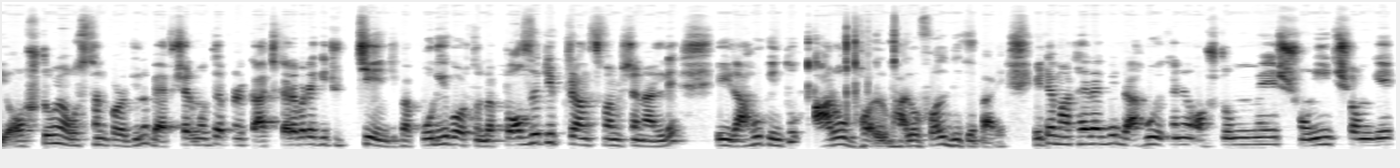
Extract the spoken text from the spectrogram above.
এই অষ্টমে অবস্থান করার জন্য ব্যবসার মধ্যে আপনার কাজ কারবারে কিছু চেঞ্জ বা পরিবর্তন বা পজিটিভ ট্রান্সফরমেশন আনলে এই রাহু কিন্তু আরও ভাল- ভালো ফল দিতে পারে। এটা মাথায় রাখবেন, রাহু এখানে অষ্টমে শনির সঙ্গে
